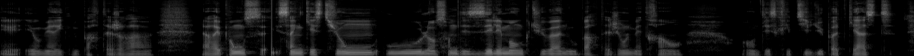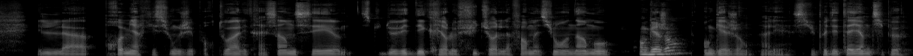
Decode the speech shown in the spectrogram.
et, et nous partagera la réponse. Cinq questions où l'ensemble des éléments que tu vas nous partager, on le mettra en, en descriptif du podcast. la première question que j'ai pour toi, elle est très simple, c'est euh, si tu devais décrire le futur de la formation en un mot. Engageant? Engageant, allez, si tu peux détailler un petit peu.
